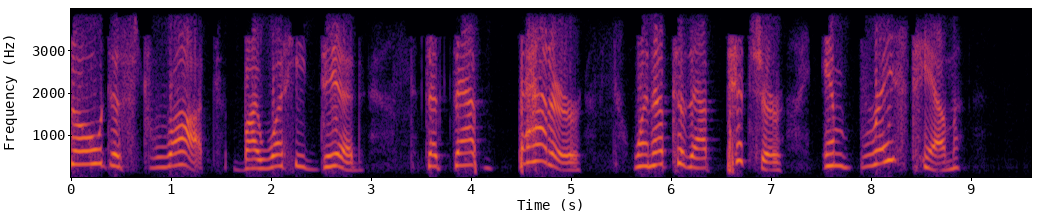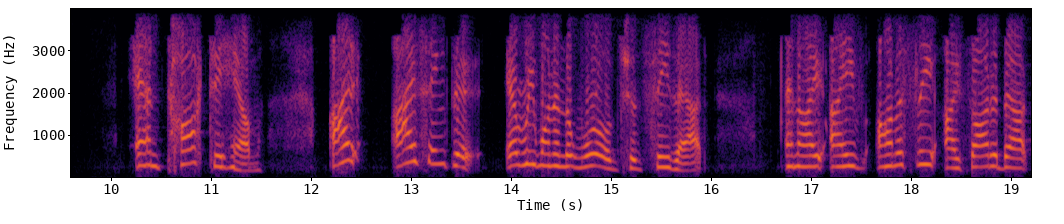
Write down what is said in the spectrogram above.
so distraught by what he did that that batter went up to that pitcher, embraced him, and talked to him. I I think that everyone in the world should see that. And I I've honestly I thought about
